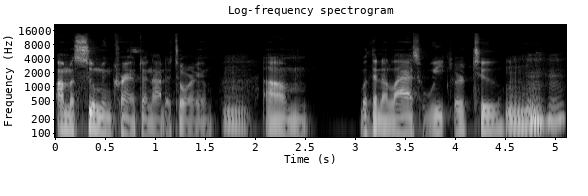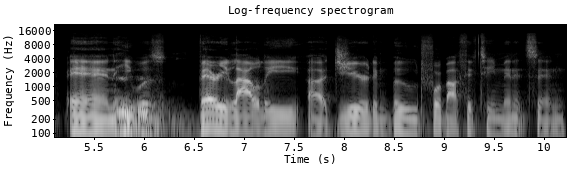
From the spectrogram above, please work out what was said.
I'm assuming Crampton Auditorium um, within the last week or 2 and he was very loudly uh, jeered and booed for about 15 minutes, and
